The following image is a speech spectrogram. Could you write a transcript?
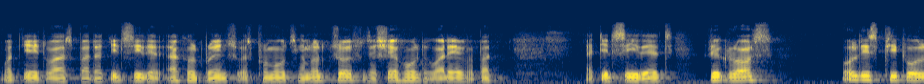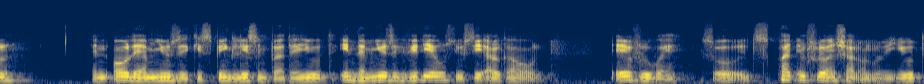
what year it was, but I did see the alcohol brand was promoting. I'm not sure if it's a shareholder or whatever, but I did see that. Rick Ross, all these people and all their music is being listened by the youth. In the music videos, you see alcohol everywhere. So it's quite influential on the youth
